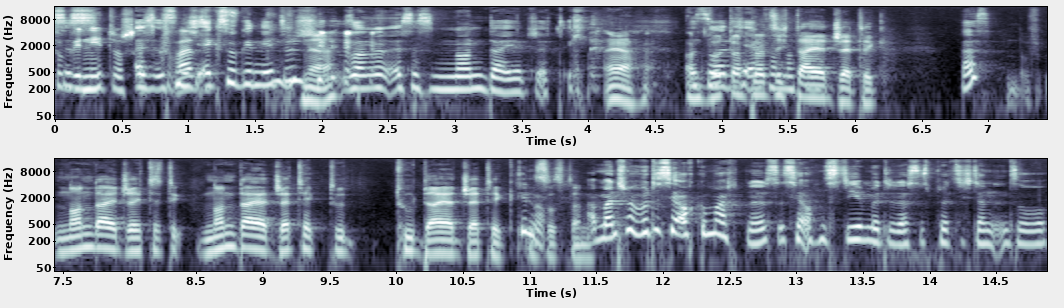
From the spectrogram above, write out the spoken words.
Exogenetisch ist, es ist quasi. nicht exogenetisch, Ja. sondern es ist non-diegetic. ja. Und Das wird dann plötzlich diegetic. Was? Non-diegetic non-diegetic to, to diegetic Genau. ist es dann. Aber manchmal wird es ja auch gemacht, ne? Es ist ja auch ein Stilmittel, dass es plötzlich dann in so,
